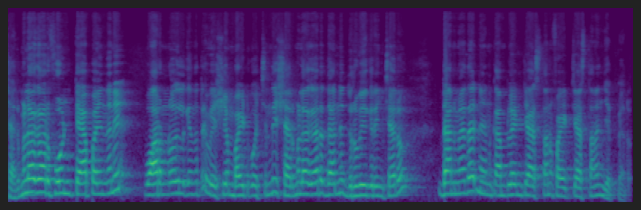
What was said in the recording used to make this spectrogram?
షర్మిల గారు ఫోన్ ట్యాప్ అయిందని వారం రోజుల కిందట విషయం బయటకు వచ్చింది. షర్మిల గారు దాన్ని ధృవీకరించారు. దాని మీద నేను కంప్లైంట్ చేస్తాను ఫైట్ చేస్తానని చెప్పారు.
